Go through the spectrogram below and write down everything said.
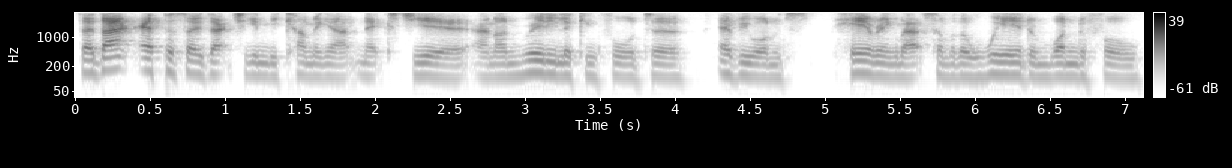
So that episode's actually going to be coming out next year, and I'm really looking forward to everyone's hearing about some of the weird and wonderful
